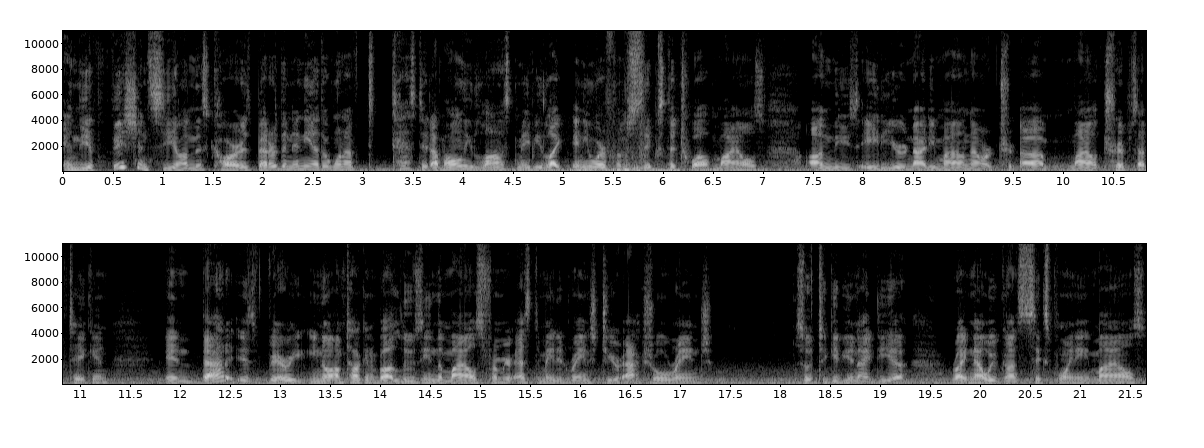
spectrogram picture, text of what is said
And the efficiency on this car is better than any other one I've tested. I've only lost maybe like anywhere from 6 to 12 miles on these 80 or 90 mile an hour tri- uh, mile trips I've taken. And that is very, you know, I'm talking about losing the miles from your estimated range to your actual range. So to give you an idea, right now we've gone 6.8 miles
